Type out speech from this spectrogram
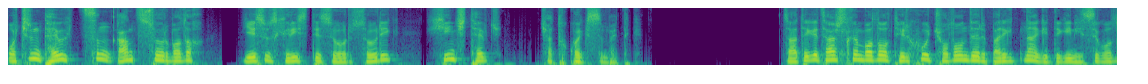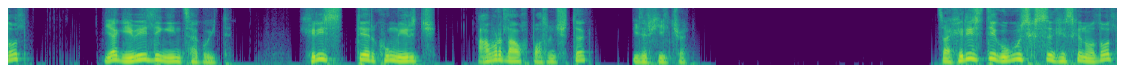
Учир нь тавигдсан ганц суур болох Есүс Христээс өөр суурийг хинч тавьж чадахгүй гэсэн байдаг. За тэгээд цаашлах юм бол тэрхүү чулуун дээр баригдана гэдэг энэ хэсэг бол яг ивэлийн энэ цаг үед Христээр хүн ирж аврал авах боломжтойг илэрхийлж байна. За Христийг үгүйсгэсэн хэсэг нь бол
